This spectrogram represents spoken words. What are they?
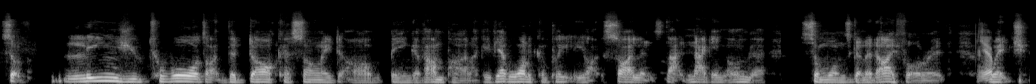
sort of leans you towards like the darker side of being a vampire like if you ever want to completely like silence that nagging hunger someone's going to die for it, Yep. which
